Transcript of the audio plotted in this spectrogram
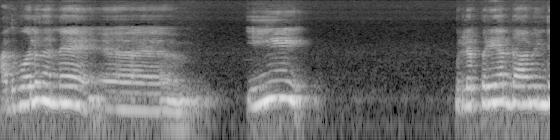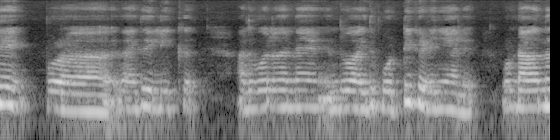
അതുപോലെ തന്നെ ഈ മുല്ലപ്പെരിയാർ ഡാമിന്റെ അതായത് ലീക്ക് അതുപോലെ തന്നെ എന്തുവാ ഇത് പൊട്ടിക്കഴിഞ്ഞാൽ ഉണ്ടാകുന്ന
